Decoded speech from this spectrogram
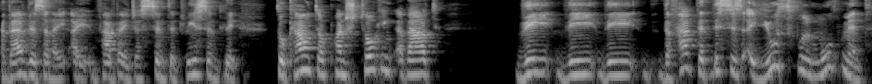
about this, and I, I, in fact I just sent it recently to Counterpunch, talking about the the the the fact that this is a youthful movement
